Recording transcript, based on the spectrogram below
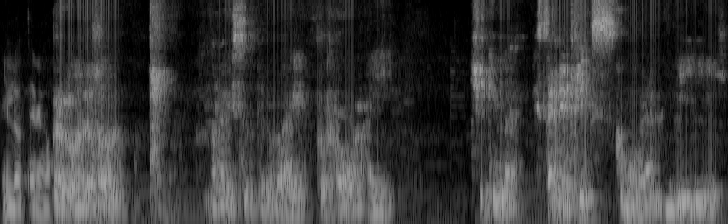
Y lo tenemos. Pero bueno, no lo he visto, pero ahí, por favor, ahí, chequenla. Está en Netflix, como verán. Y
